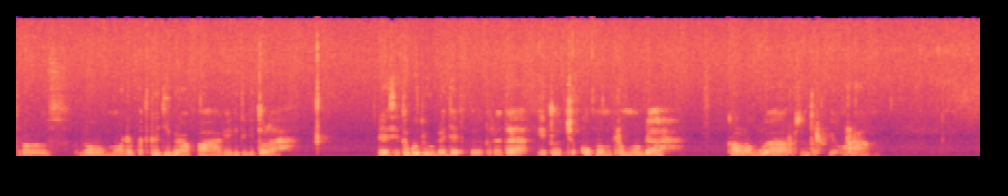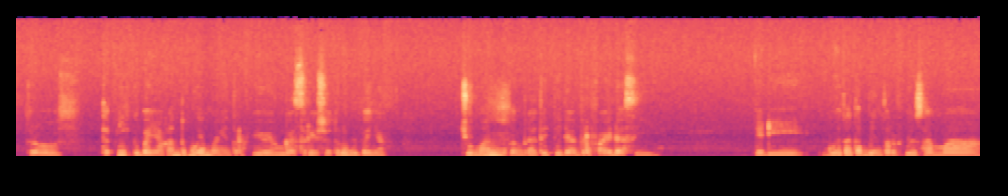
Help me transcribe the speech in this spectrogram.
terus lo mau dapat gaji berapa kayak gitu gitulah dari situ gue juga belajar tuh ternyata itu cukup mempermudah kalau gue harus interview orang. Terus tapi kebanyakan tuh gue emang interview yang gak serius itu lebih banyak. Cuman bukan berarti tidak berfaedah sih. Jadi gue tetap di interview sama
